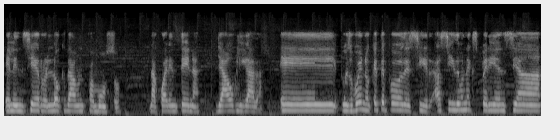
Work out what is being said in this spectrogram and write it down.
encierro, el lockdown famoso, la cuarentena ya obligada. Eh, pues bueno, ¿qué te puedo decir? Ha sido una experiencia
